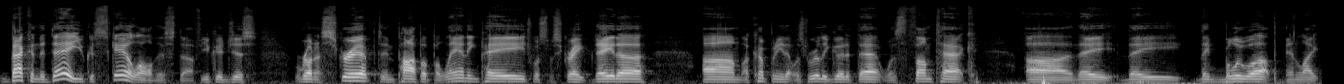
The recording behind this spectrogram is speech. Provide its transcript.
back in the day, you could scale all this stuff. You could just run a script and pop up a landing page with some scraped data. Um, a company that was really good at that was Thumbtack. Uh, they they they blew up in like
